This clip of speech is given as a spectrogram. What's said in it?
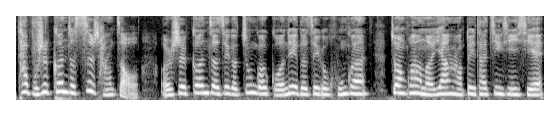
它不是跟着市场走。而是跟着这个中国国内的这个宏观状况呢，央行对它进行一些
